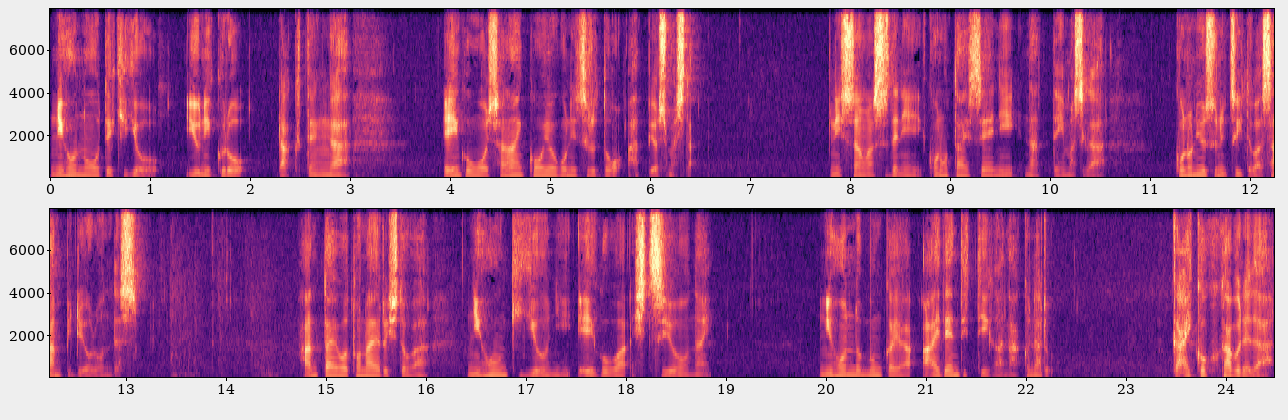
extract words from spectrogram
日本の大手企業ユニクロ楽天が英語を社内公用語にすると発表しました。日産はすでにこの体制になっていますがこのニュースについては賛否両論です。反対を唱える人は日本企業に英語は必要ない。日本の文化やアイデンティティがなくなる。外国かぶれだ。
